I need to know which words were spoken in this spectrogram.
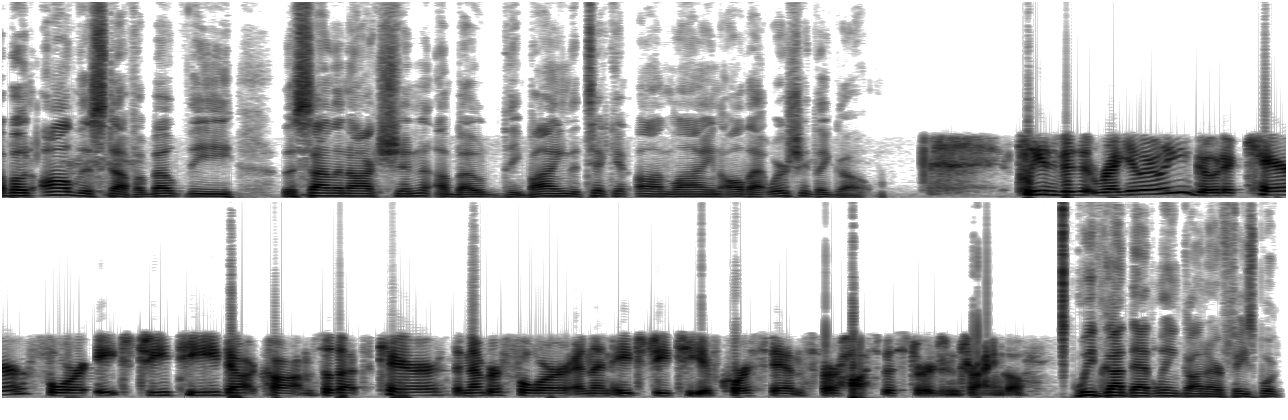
about all this stuff, about the the silent auction, about the buying the ticket online, all that, where should they go? please visit regularly. Go to care4hgt.com. So that's care, the number four, and then HGT, of course, stands for Hospice Georgian Triangle. We've got that link on our Facebook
